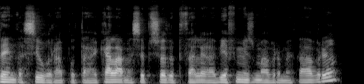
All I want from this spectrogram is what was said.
δεν ήταν σίγουρα από τα καλά μας επεισόδια που θα λέγα διαφημίζουμε αύριο μεθαύριο.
